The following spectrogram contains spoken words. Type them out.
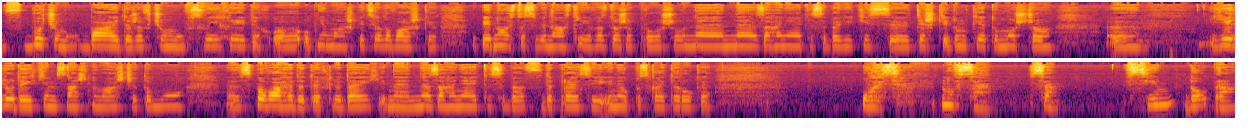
в будь-чому, байдуже в чому, в своїх рідних обнімашки, ціловашки. Підносите собі настрій, я вас дуже прошу. Не, не заганяйте себе в якісь е, тяжкі думки, тому що. Є люди, яким значно важче, тому е, з поваги до тих людей не, не заганяйте себе в депресію і не опускайте руки. Ось, ну все, все. Всім добра.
